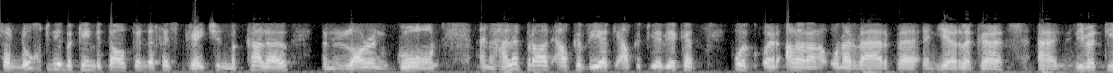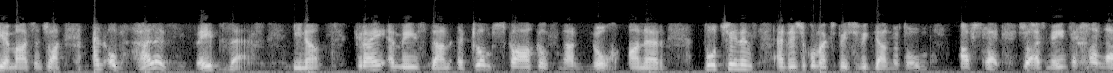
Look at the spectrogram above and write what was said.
van nog twee bekende taalkundiges, Gretchen McCullough en Lauren Gaunt, en hulle praat elke week, elke twee weke ook oor allerlei onderwerpe en heerlike uh nuwe temas en so aan. En op hulle webwerf, you know, kry 'n mens dan 'n klomp skakels na nog ander potsendings en dis hoekom ek spesifiek dan met hom afsluit. So as mense gaan na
